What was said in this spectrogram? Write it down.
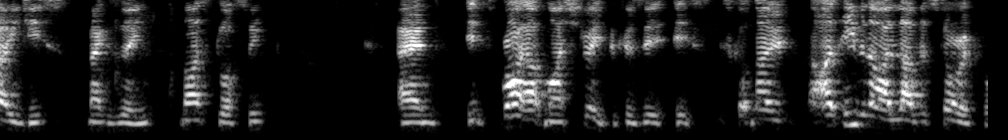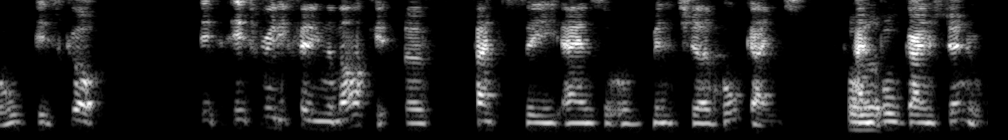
pages magazine, nice glossy, and it's right up my street because it, it's it's got no. I, even though I love historical, it's got it, it's really filling the market for fantasy and sort of miniature board games Well, and board games general.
